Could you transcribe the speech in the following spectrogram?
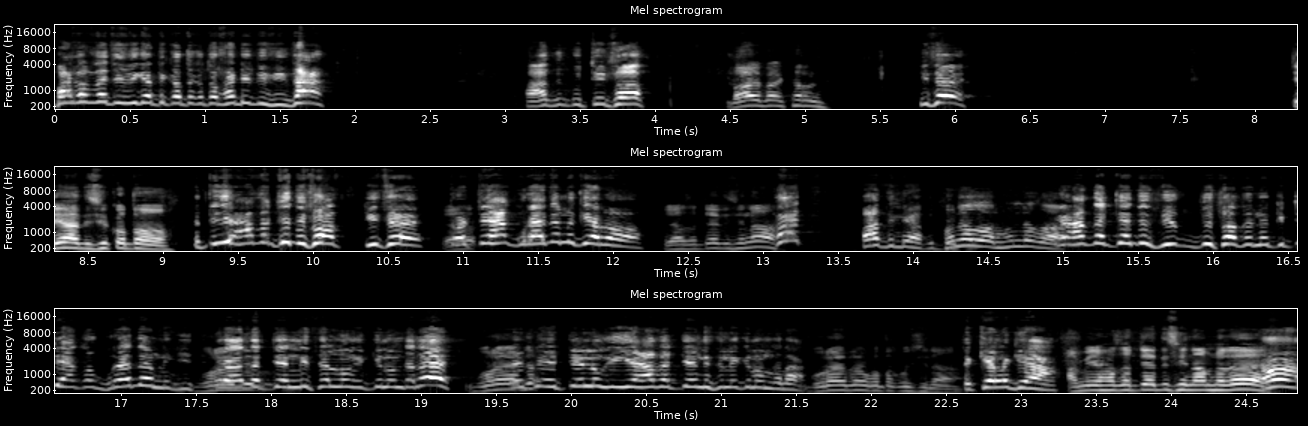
বাজার যাইতে দিকে থেকে তোকে তোর ফাটি দিছি যা। আজ করতে সব। ভাই ভাই খারুন কিছে টিয়া দিছি কত? টিয়া হাজার কে দিছ? কিছে তোর টিয়া ঘুরাই দেন কি আর? টিয়া দিছি না। পাদিলি যান যান টিয়া দিছি নাকি নিছে কিনুন ঘুরাই দে- এই কিনুন কথা কইছি না। তে কে লাগিয়া আমি হাজার টাকা দিছি না আপনারে হ্যাঁ।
